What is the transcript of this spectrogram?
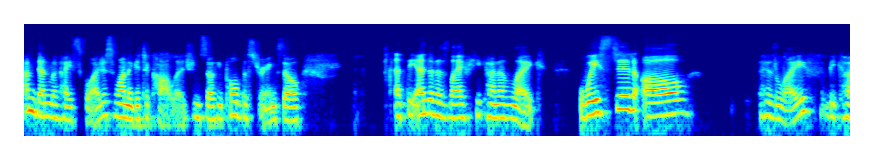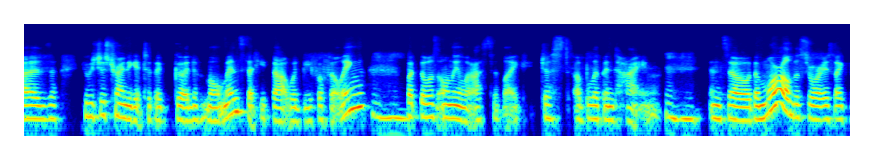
I'm done with high school. I just want to get to college. And so he pulled the string. So at the end of his life, he kind of like wasted all his life because he was just trying to get to the good moments that he thought would be fulfilling mm-hmm. but those only lasted like just a blip in time mm-hmm. and so the moral of the story is like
